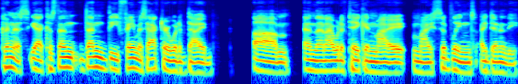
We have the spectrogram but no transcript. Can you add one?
goodness, yeah, because then then the famous actor would have died, um, and then I would have taken my my sibling's identity,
